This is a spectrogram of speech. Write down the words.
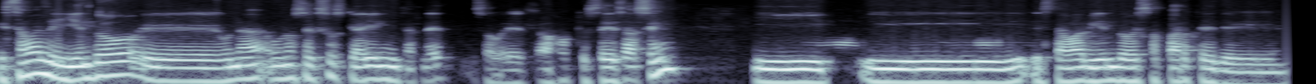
estaba leyendo eh, unos textos que hay en internet sobre el trabajo que ustedes hacen y, estaba viendo esa parte de,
